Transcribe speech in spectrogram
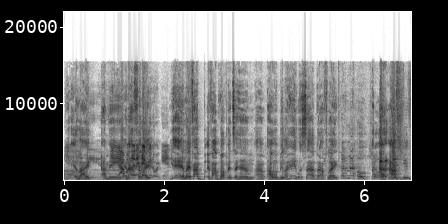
Oh, yeah, like man. I mean, Yeah, I and I feel like organically. yeah, like if I if I bump into him, um, I would be like, hey, what's up? But I feel like. Put him in a. I, I, you,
